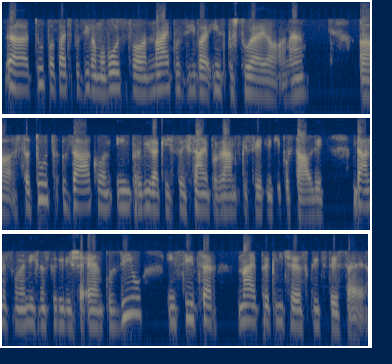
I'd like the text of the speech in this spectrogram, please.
Uh, tu pa pač pozivamo vodstvo, naj poziva in spoštujejo ne, uh, statut, zakon in pravila, ki so jih sami programski svetniki postavili. Danes smo na njih naslovili še en poziv in sicer naj prekličajo sklic te seje.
